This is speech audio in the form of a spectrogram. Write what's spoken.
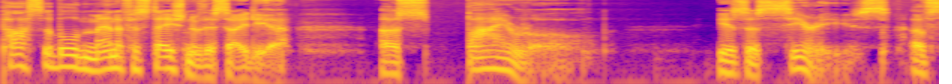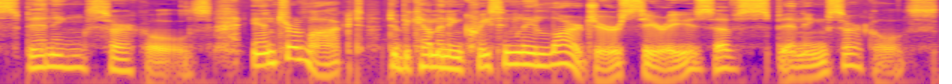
possible manifestation of this idea, a spiral is a series of spinning circles, interlocked to become an increasingly larger series of spinning circles.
